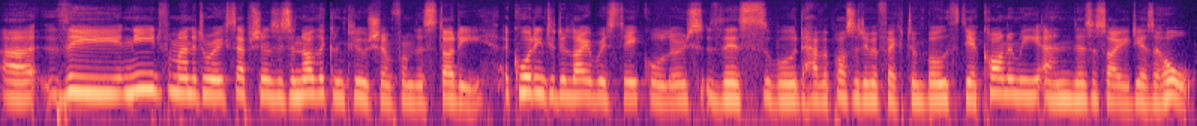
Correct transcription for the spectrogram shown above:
Uh, the need for mandatory exceptions is another conclusion from the study. According to the library stakeholders, this would have a positive effect on both the economy and the society as a whole.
